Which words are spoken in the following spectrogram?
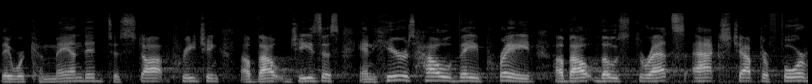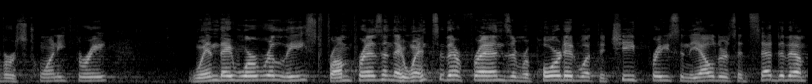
They were commanded to stop preaching about Jesus. And here's how they prayed about those threats Acts chapter 4, verse 23. When they were released from prison, they went to their friends and reported what the chief priests and the elders had said to them.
